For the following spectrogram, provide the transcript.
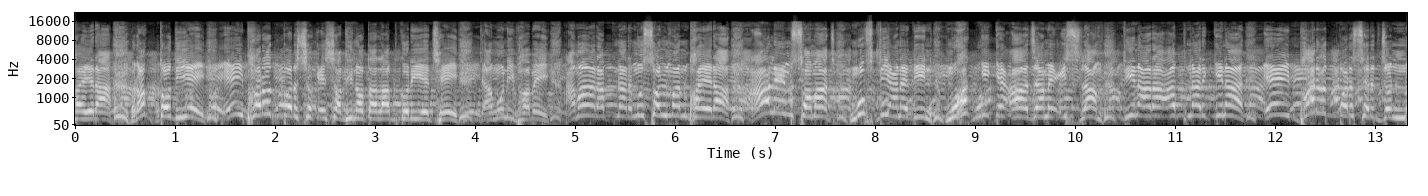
ভাইয়েরা, রক্ত দিয়ে এই ভারতবর্ষকে স্বাধীনতা লাভ করিয়েছে, তেমনই ভাবে আমার আপনার মুসলমান ভাইয়েরা, আলেম সমাজ মুফতিয়ানে দিন মুহাক্কিকে আজামে ইসলাম, তিনারা আপনার কিনা এই ভারতবর্ষের জন্য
